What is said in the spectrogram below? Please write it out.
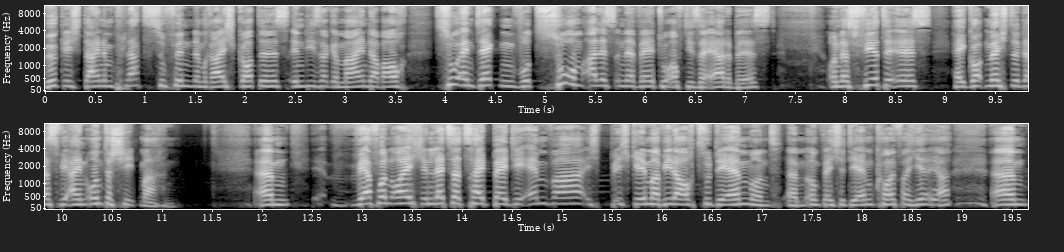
wirklich deinen Platz zu finden im Reich Gottes, in dieser Gemeinde, aber auch zu entdecken, wozu um alles in der Welt du auf dieser Erde bist. Und das vierte ist, hey, Gott möchte, dass wir einen Unterschied machen. Ähm, wer von euch in letzter Zeit bei DM war, ich, ich gehe immer wieder auch zu DM und ähm, irgendwelche DM-Käufer hier, ja. Ähm,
